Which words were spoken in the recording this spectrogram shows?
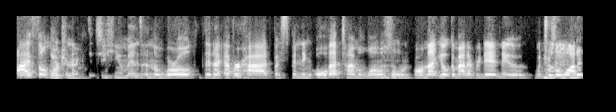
I felt more connected to humans and the world than i ever had by spending all that time alone on that yoga mat every day at noon which was mm-hmm. a lot of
